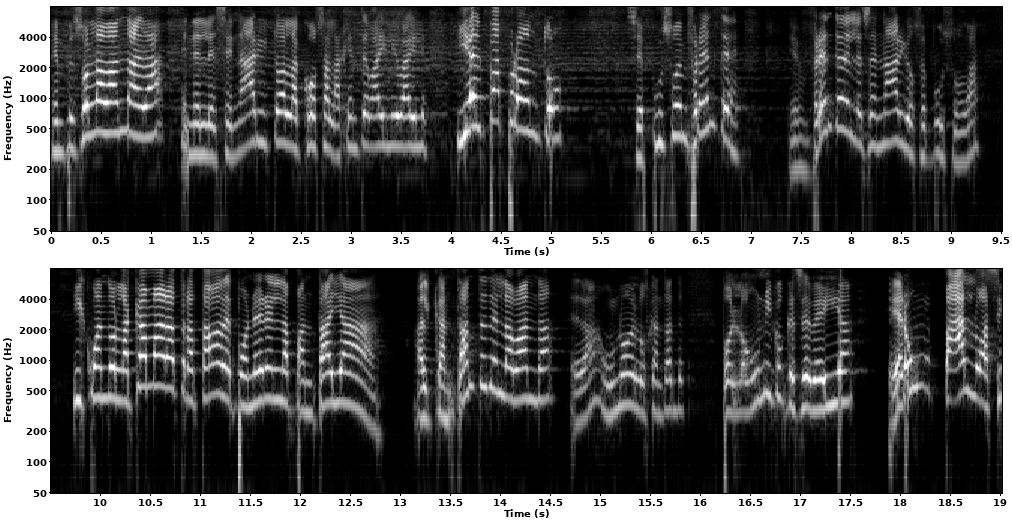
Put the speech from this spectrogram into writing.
empezó la banda, ¿verdad? En el escenario y toda la cosa, la gente baile y baile. Y él pa' pronto se puso enfrente, enfrente del escenario se puso, ¿verdad? Y cuando la cámara trataba de poner en la pantalla al cantante de la banda, ¿verdad? Uno de los cantantes, pues lo único que se veía era un palo así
